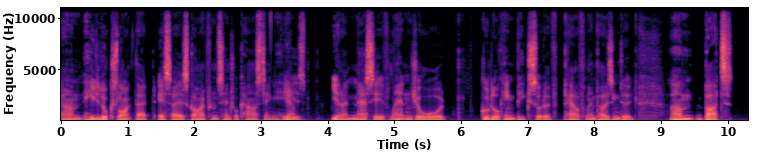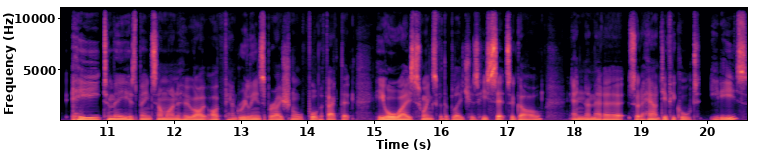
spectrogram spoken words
um, he looks like that SAS guy from Central Casting. He yeah. is, you know, massive, lantern jawed, good looking, big, sort of powerful, imposing dude. Um, but he, to me, has been someone who I, have found really inspirational for the fact that he always swings for the bleachers. He sets a goal, and no matter sort of how difficult it is,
